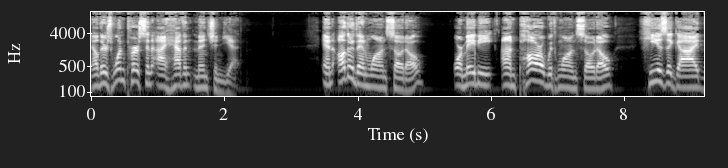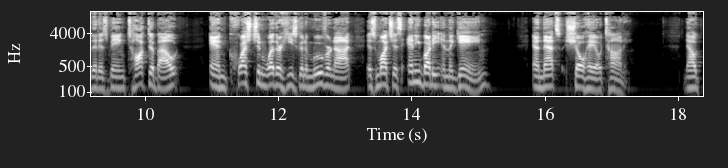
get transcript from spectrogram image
Now, there's one person I haven't mentioned yet. And other than Juan Soto, or maybe on par with Juan Soto, he is a guy that is being talked about and questioned whether he's going to move or not as much as anybody in the game, and that's Shohei Ohtani. Now,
